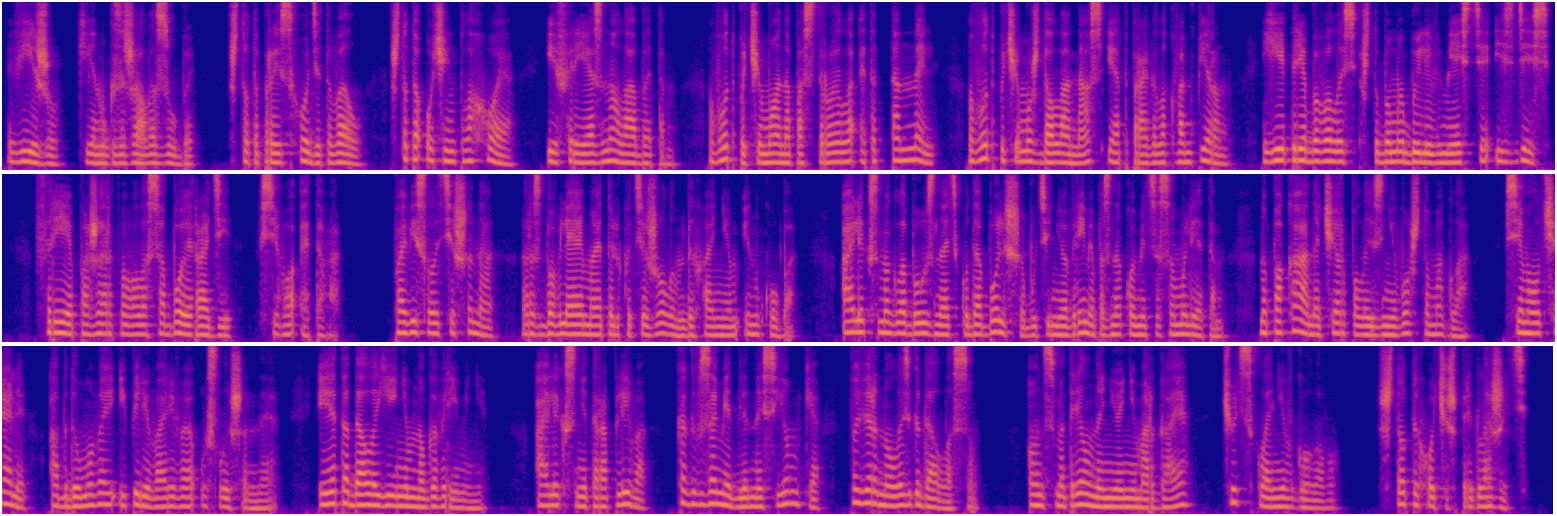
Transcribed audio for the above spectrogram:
«Вижу», — Кинг сжала зубы. «Что-то происходит, Вэл. Что-то очень плохое. И Фрея знала об этом. Вот почему она построила этот тоннель. Вот почему ждала нас и отправила к вампирам. Ей требовалось, чтобы мы были вместе и здесь. Фрея пожертвовала собой ради всего этого». Повисла тишина, разбавляемая только тяжелым дыханием инкуба. Алекс могла бы узнать куда больше, будь у нее время познакомиться с амулетом, но пока она черпала из него, что могла. Все молчали, обдумывая и переваривая услышанное. И это дало ей немного времени. Алекс неторопливо, как в замедленной съемке, повернулась к Далласу. Он смотрел на нее не моргая, чуть склонив голову. «Что ты хочешь предложить?»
